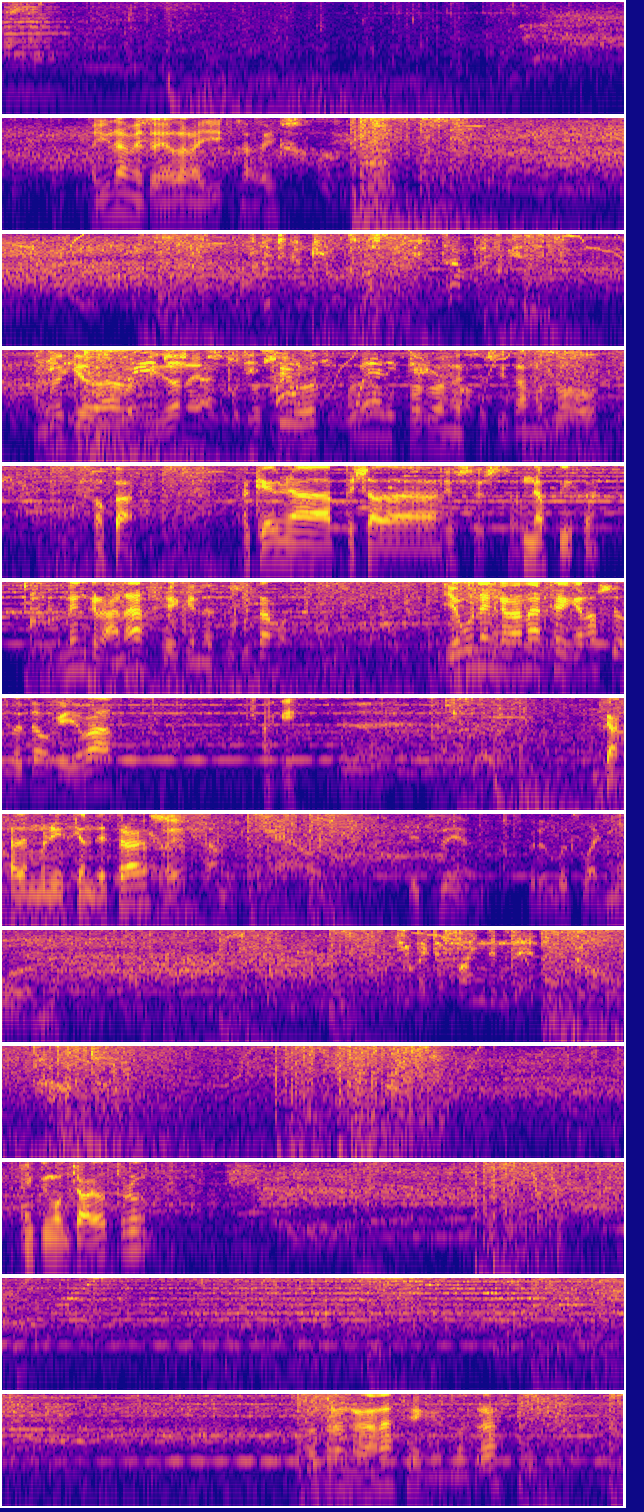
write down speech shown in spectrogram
Hay una ametralladora allí, ¿la veis? No le quiero dar a los bidones explosivos, pero a lo mejor lo necesitamos luego. Opa. Aquí hay una pesada. ¿Qué es esto? Una fija. Un engranaje que necesitamos. Llevo un engranaje que no sé dónde tengo que llevar. Aquí. Caja de munición detrás. ¿vale? Some cows. It's in, but it looks like more are missing. You better find them then. Go, pronto. Hay que encontrar otro. Otro engranaje hay que encontrar.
